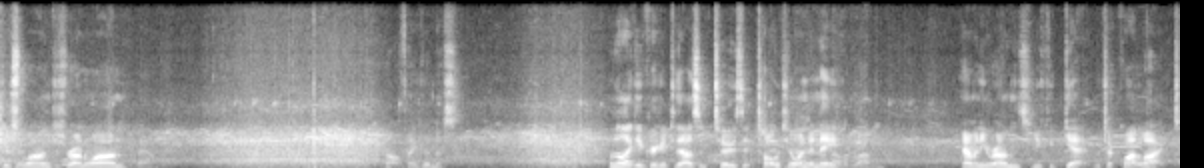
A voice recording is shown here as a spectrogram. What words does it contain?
Just one, just run one. crosses the boundary. Oh, thank goodness. What I like in Cricket 2002 is it told you underneath how many runs you could get, which I quite liked.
